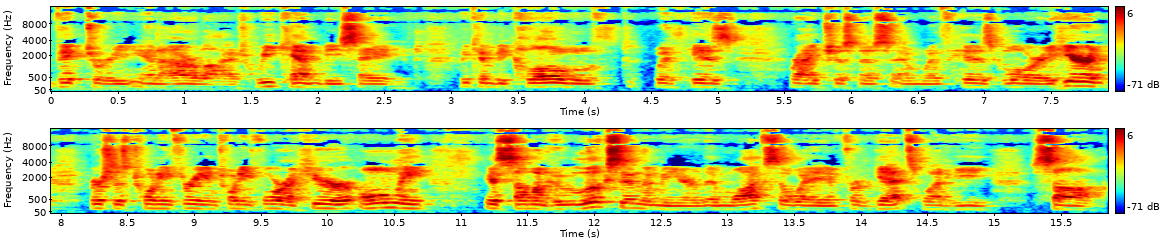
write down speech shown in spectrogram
victory in our lives. We can be saved. We can be clothed with his righteousness and with his glory. Here in verses 23 and 24, a hearer only is someone who looks in the mirror, then walks away and forgets what he saw.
